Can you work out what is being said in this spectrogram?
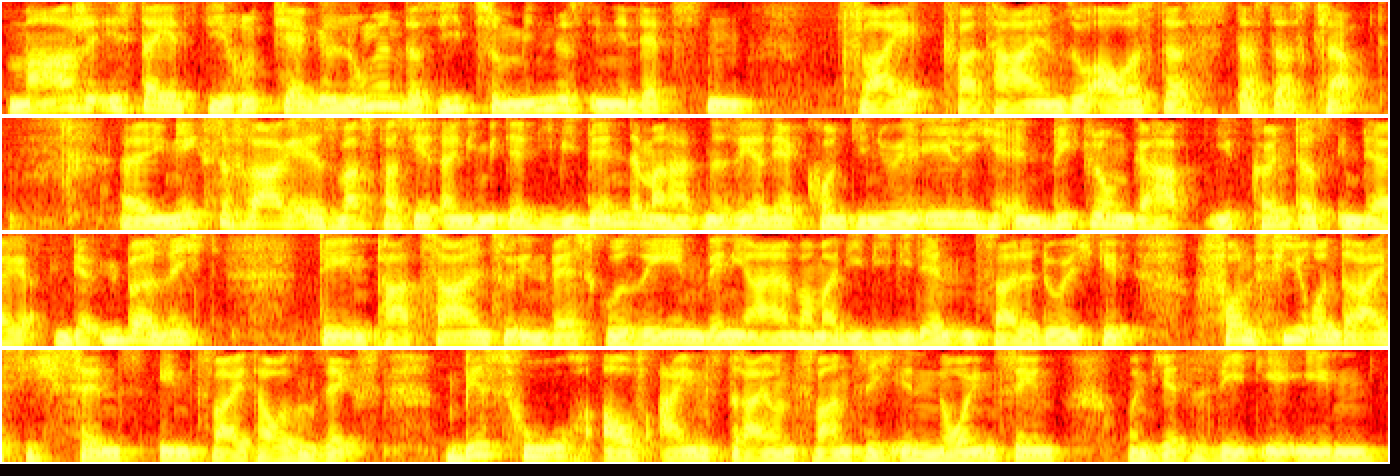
Marge. Ist da jetzt die Rückkehr gelungen? Das sieht zumindest in den letzten zwei Quartalen so aus, dass, dass das klappt. Äh, die nächste Frage ist, was passiert eigentlich mit der Dividende? Man hat eine sehr, sehr kontinuierliche Entwicklung gehabt. Ihr könnt das in der, in der Übersicht den paar Zahlen zu Invesco sehen, wenn ihr einfach mal die Dividendenzahl durchgeht, von 34 Cent in 2006 bis hoch auf 1,23 in 19 und jetzt seht ihr eben,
